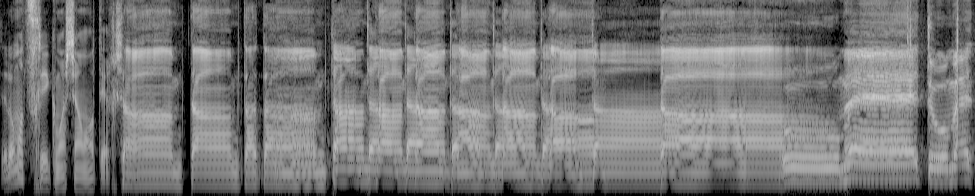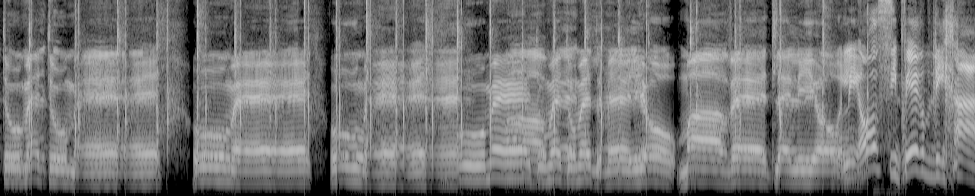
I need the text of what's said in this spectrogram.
זה לא מצחיק מה שאמרתי עכשיו טם טם טם טם טם טם טם טם טם טם טם הוא מת, הוא מת, הוא מת, הוא מת, הוא מת, הוא מת, הוא מת, הוא מת, הוא מת לליאור, מוות לליאור. ליאור סיפר בדיחה,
